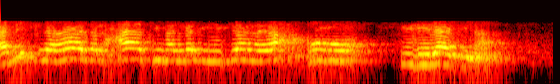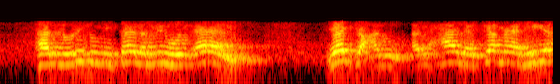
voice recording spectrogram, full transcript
أمثل هذا الحاكم الذي كان يحكم في بلادنا. هل نريد مثالا منه الآن يجعل الحالة كما هي؟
